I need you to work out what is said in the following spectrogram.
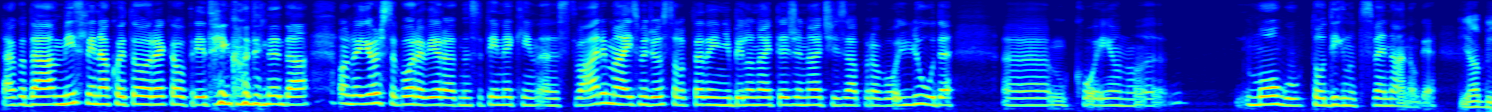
Tako da mislim ako je to rekao prije tri godine da ono još se bore vjerojatno sa tim nekim e, stvarima. Između ostalog tada im je bilo najteže naći zapravo ljude koji ono mogu to dignuti sve na noge. Ja bi,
